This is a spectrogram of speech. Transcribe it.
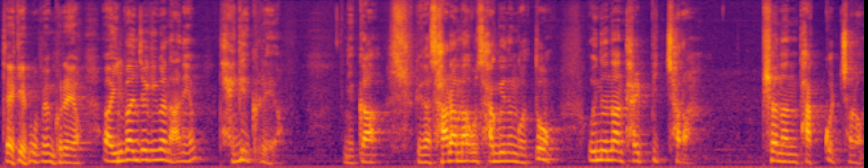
대개 보면 그래요. 아, 일반적인 건 아니에요. 대개 그래요. 그러니까 우리가 사람하고 사귀는 것도 은은한 달빛처럼 편한 벚꽃처럼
